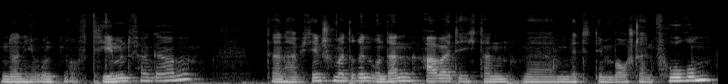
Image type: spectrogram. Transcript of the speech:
und dann hier unten auf Themenvergabe. Dann habe ich den schon mal drin und dann arbeite ich dann äh, mit dem Baustein Forum.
